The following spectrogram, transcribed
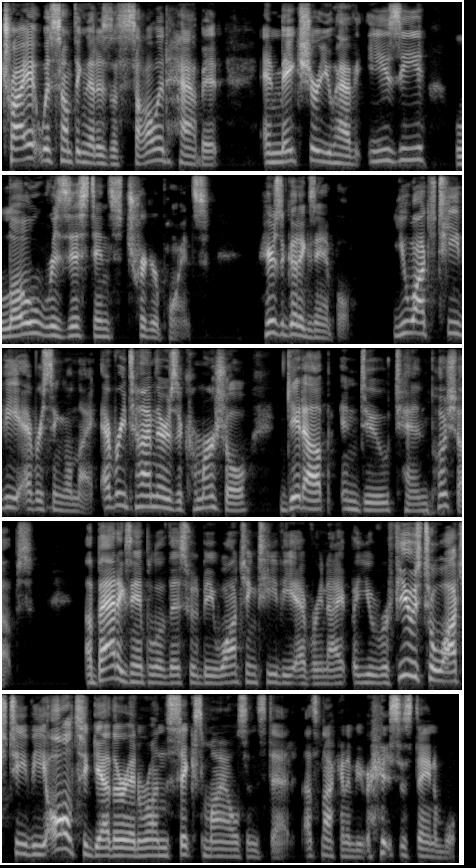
Try it with something that is a solid habit and make sure you have easy, low resistance trigger points. Here's a good example. You watch TV every single night. Every time there's a commercial, get up and do 10 push ups. A bad example of this would be watching TV every night, but you refuse to watch TV altogether and run six miles instead. That's not going to be very sustainable.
